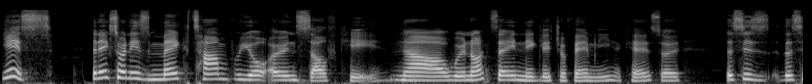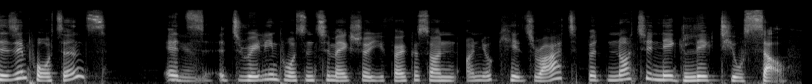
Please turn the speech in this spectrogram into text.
Yes. The next one is make time for your own self care. Hmm. Now, we're not saying neglect your family, okay? So this is this is important. It's Yeah. it's really important to make sure you focus on on your kids, right? But not to neglect yourself.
